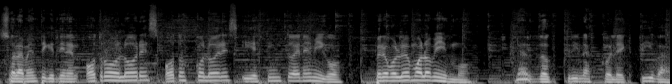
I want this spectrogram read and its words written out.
Solamente que tienen otros olores, otros colores y distintos enemigos. Pero volvemos a lo mismo. Las doctrinas colectivas.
